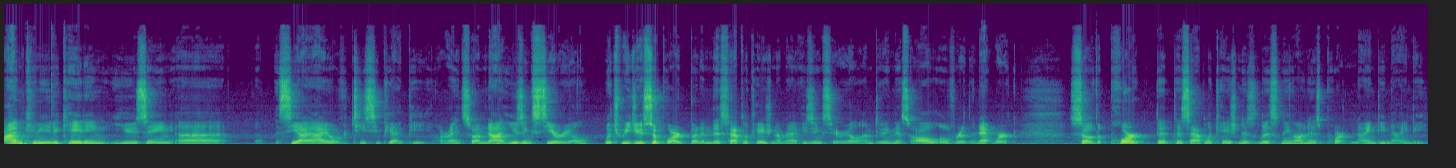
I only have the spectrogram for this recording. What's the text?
I'm communicating using uh, CII over TCP/IP. All right, so I'm not using serial, which we do support, but in this application, I'm not using serial. I'm doing this all over the network. So the port that this application is listening on is port 9090.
